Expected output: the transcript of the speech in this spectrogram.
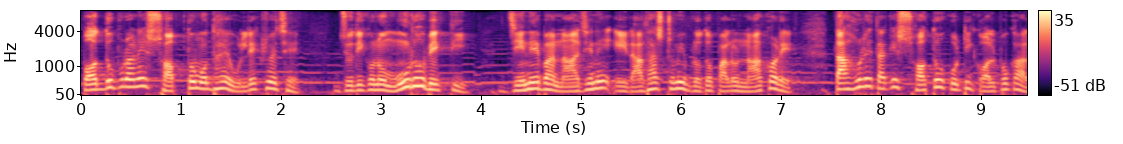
পদ্মপুরাণের সপ্তম অধ্যায়ে উল্লেখ রয়েছে, যদি কোনো মূঢ় ব্যক্তি জেনে বা না জেনে এই রাধাষ্টমী ব্রত পালন না করে, তাহলে তাকে শত কোটি কল্পকাল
